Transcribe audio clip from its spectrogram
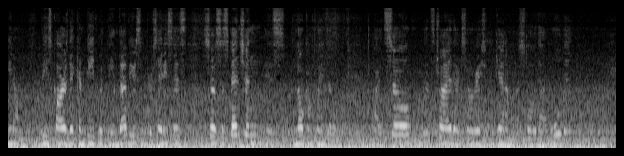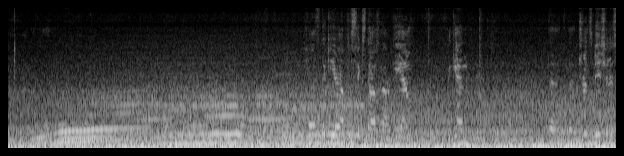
you know, these cars, they compete with BMWs and Mercedeses. So suspension is no complaints at all. All right, so let's try the acceleration again. I'm to slow down a little bit. Holds the gear up to 6,000 RPM. Again, transmission is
